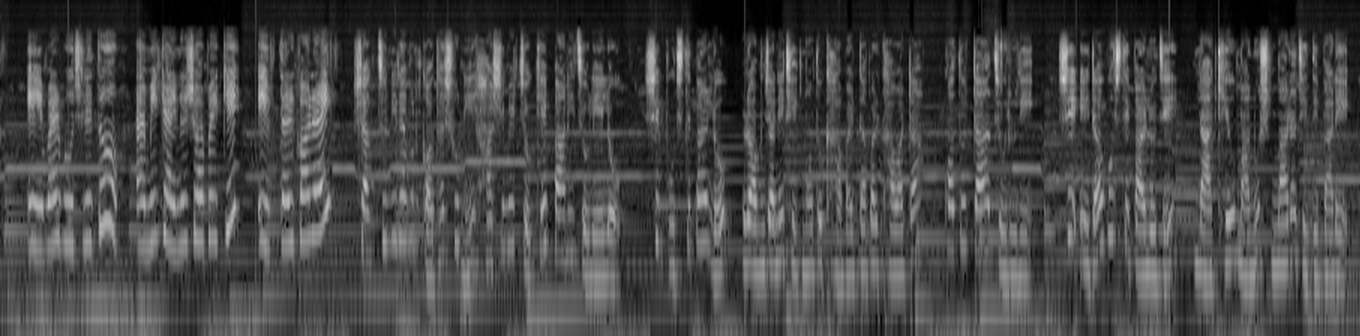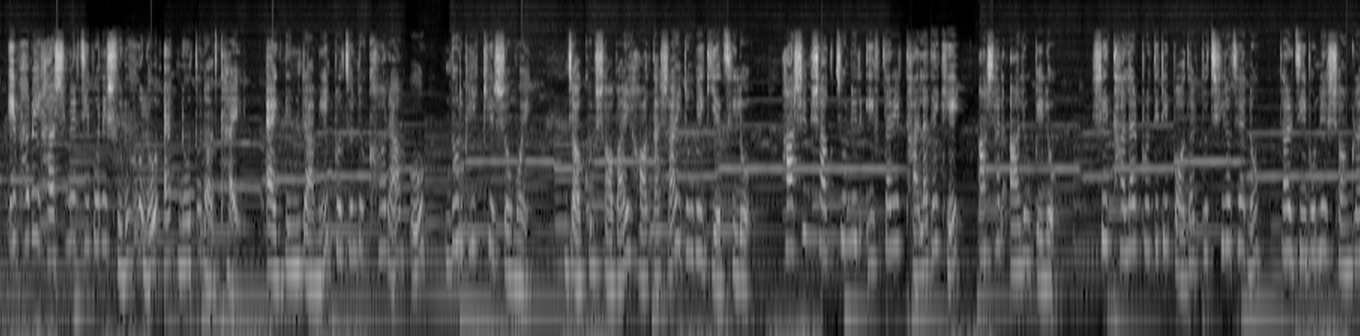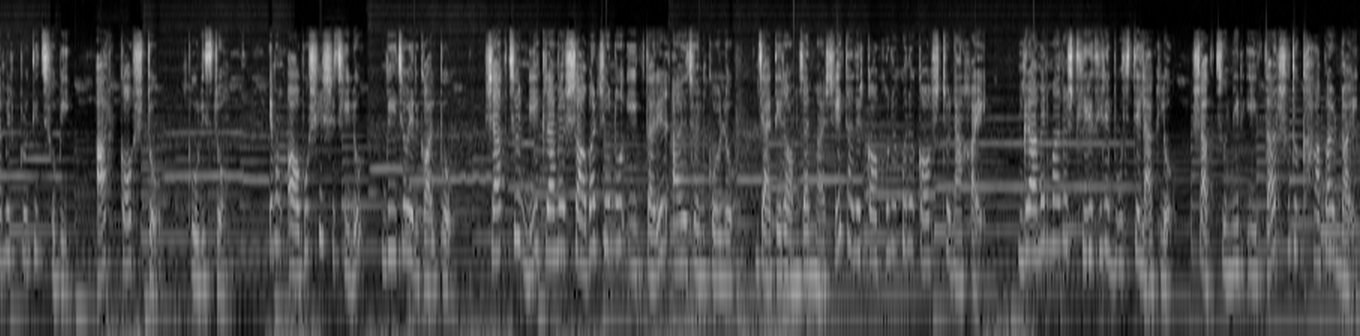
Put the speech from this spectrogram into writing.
এবার বুঝলে তো আমি কেন সবাইকে ইফতার করাই? শাকচুন্নির এমন কথা শুনে হাসিমের চোখে পানি চলে এলো। সে বুঝতে পারল রমজানে ঠিকমতো খাবার দাবার খাওয়াটা কতটা জরুরি? সে এটাও বুঝতে পারল যে না খেয়েও মানুষ মারা যেতে পারে। এভাবেই হাসিমের জীবনে শুরু হলো এক নতুন অধ্যায়। একদিন গ্রামে প্রচণ্ড খরা ও দুর্ভিক্ষের সময়। যখন সবাই হতাশায় ডুবে গিয়েছিল হাসিম শাকচুন্নির ইফতারের থালা দেখে আশার আলো পেল। সেই থালার প্রতিটি পদার্থ ছিল যেন তার জীবনের সংগ্রামের প্রতিচ্ছবি। আর কষ্ট, পরিশ্রম এবং অবশেষে ছিল বিজয়ের গল্প। শাকচুন্নি গ্রামের সবার জন্য ইফতারের আয়োজন করল, যাতে রমজান মাসে তাদের কখনো কোনো কষ্ট না হয়। গ্রামের মানুষ ধীরে ধীরে বুঝতে লাগল, শাকচুন্নির ইফতার শুধু খাবার নয়,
